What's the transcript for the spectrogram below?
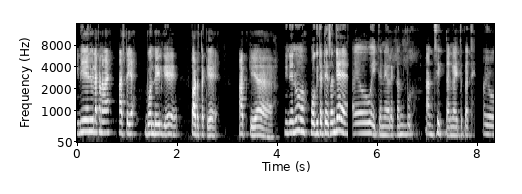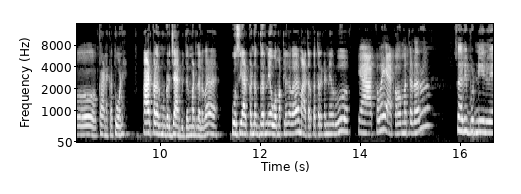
ಇನ್ನೇನು ಇಲ್ಲ ಕಣವ ಅಷ್ಟೇ. ಬಂದೆ ಇಲ್ಲಿಗೆ ತೋಟತಕ್ಕೆ ಅದಕ್ಕೆ ಇನ್ನೇನು ಹೋಗಿದ್ದ ಟೇಸನ್ಗೆ ಅಯ್ಯೋ, ಹೋಯ್ತಾನೆ ಅವ್ರೆ ಕಂದ್ಬಿಡು ಅದು ಸಿಕ್ತಂಗಾಯ್ತು ಕತೆ ಅಯ್ಯೋ, ಕಾಣಕ ತೋಣೆ. ಆಡ್ಕೊಳ್ಳೋದು ಮುಂಗಡೆ ಜಾರ್ ಬಿದ್ದಂಗೆ ಮಾಡ್ದಲ್ವ? ಓಸಿ ಆಡ್ಕೊಂಡು ಹೋಗ್ದಾರ್ನೆ ಓ ಮಕ್ಳವ ಮಾತಾಡ್ಕತ್ತಾರ ಕಣ್ಣೆ ಅವರು? ಯಾಕವ ಯಾಕವ ಮಾತಾಡೋರು? ಸರಿ ಬಿಡು ನೀನು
